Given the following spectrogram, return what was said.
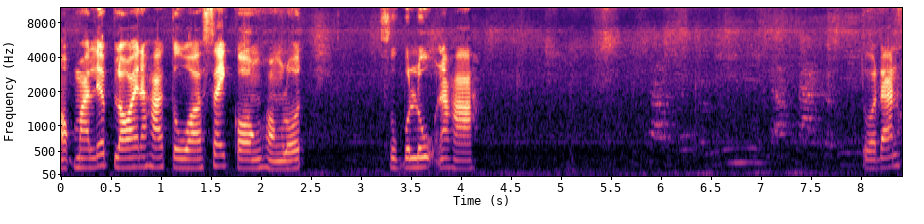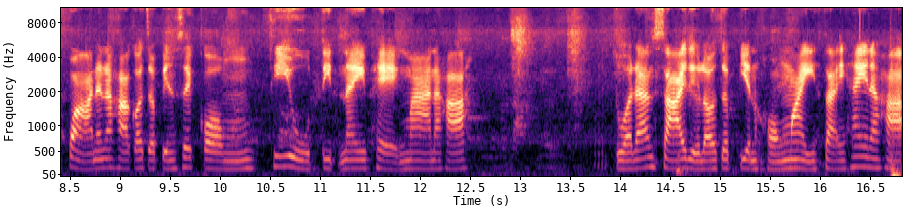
ออกมาเรียบร้อยนะคะ ตัวไส้กรองของรถซูบูรุนะคะ ตัวด้านขวาเนี่ยนะคะ ก็จะเป็นไส้กรองที่อยู่ติดในแผงมานะคะ ตัวด้านซ้ายเดี๋ยวเราจะเปลี่ยนของใหม่ใส่ให้นะคะ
